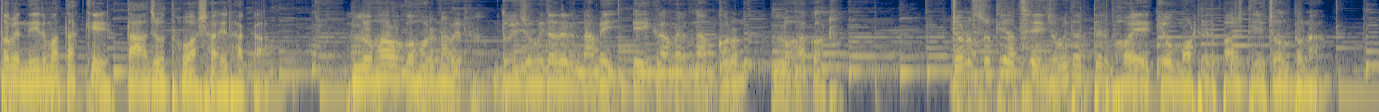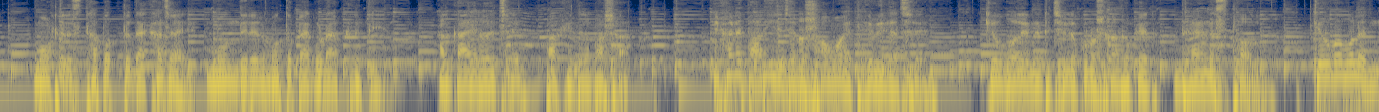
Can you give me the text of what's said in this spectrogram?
তবে নির্মাতাকে তা আজও ধোয়াশায় ঢাকা। লোহা ও গহর নামের দুই জমিদারের নামেই এই গ্রামের নামকরণ লোহাগড়। জনশ্রুতি আছে এই জমিদারদের ভয়ে কেউ মঠের পাশ দিয়ে চলতো না। মঠের স্থাপত্যে দেখা যায় মন্দিরের মতো প্যাগোডা আকৃতি। আর গায়ে রয়েছে পাখিদের বাসা। এখানে দাঁড়িয়ে যেন সময় থেমে গেছে। কেউ বলেন এটি ছিল কোনো সাধকের ধ্যান স্থল কেউ বা বলেন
